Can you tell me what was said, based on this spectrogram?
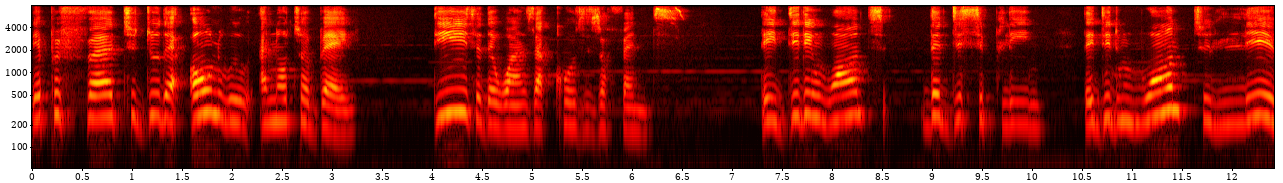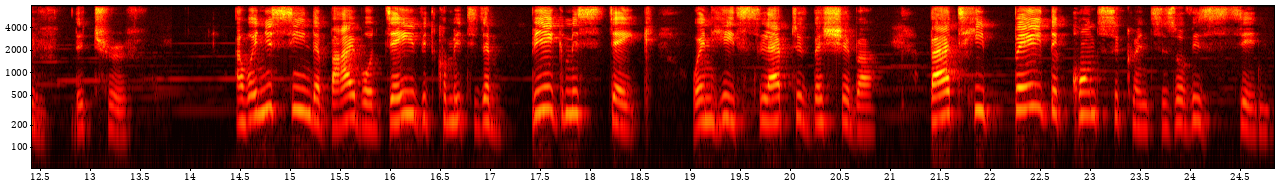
They preferred to do their own will and not obey. These are the ones that causes offense. They didn't want the discipline. They didn't want to live the truth. And when you see in the Bible, David committed a big mistake when he slept with Bathsheba, but he paid the consequences of his sin.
